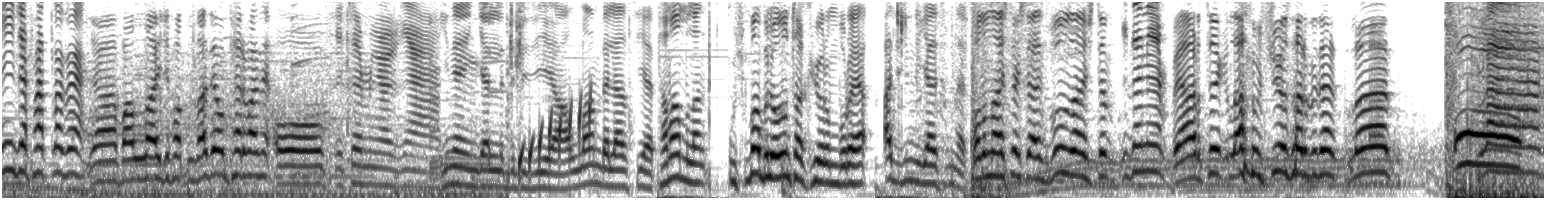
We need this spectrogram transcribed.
İyice patladı. Ya vallahi iyice patladı. Hadi o pervane. Of. Geçemiyoruz ya. Yine engelledi bizi ya. Allah'ın belası yer. Tamam mı lan? Uçma bloğunu takıyorum buraya. Hadi şimdi gelsinler. Balonu açtım Exo ailesi. Bunu da açtım. Gidelim. Ve artık lan uçuyoruz harbiden. Lan. Oo! Lan.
